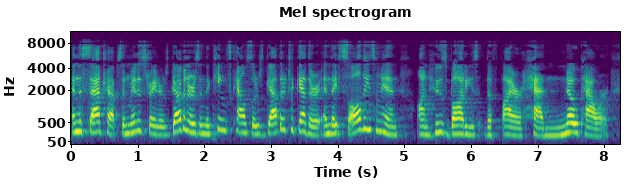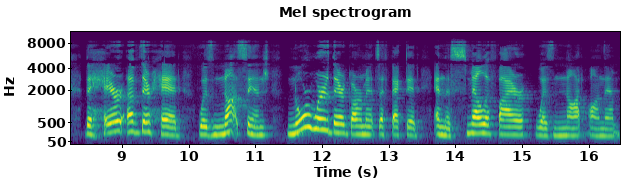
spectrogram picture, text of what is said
And the satraps, administrators, governors, and the king's counselors gathered together, and they saw these men on whose bodies the fire had no power. The hair of their head was not singed, nor were their garments affected, and the smell of fire was not on them.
